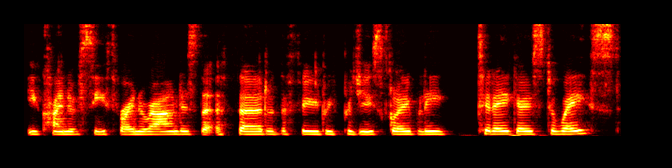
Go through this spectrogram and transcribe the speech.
you kind of see thrown around is that a third of the food we produce globally today goes to waste.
